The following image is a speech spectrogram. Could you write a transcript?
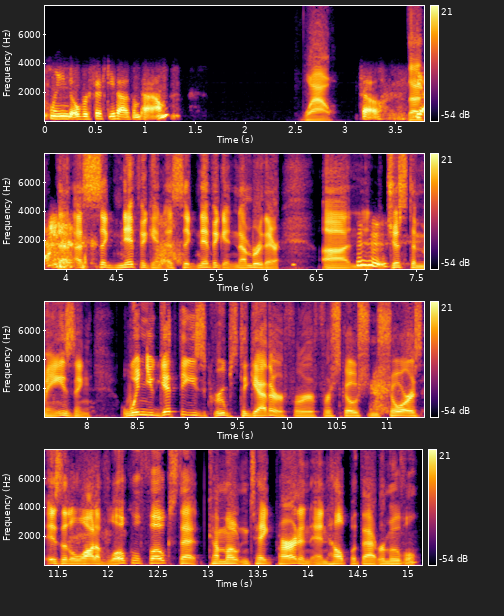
cleaned over 50,000 pounds. Wow. So that, yeah, that, a significant, a significant number there. Uh, mm-hmm. Just amazing. When you get these groups together for for Scotian Shores, is it a lot of local folks that come out and take part and, and help with that removal?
